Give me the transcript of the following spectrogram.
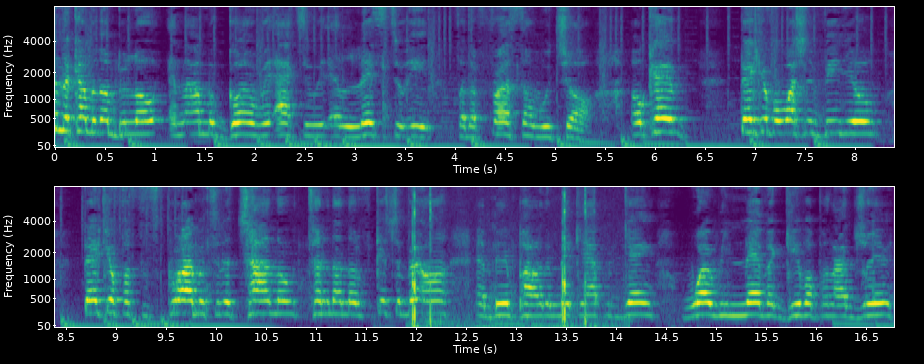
in the comment down below and I'm gonna go and react to it and listen to it for the first time with y'all. Okay? Thank you for watching the video. Thank you for subscribing to the channel, turning that notification bell on, and being part of the Make It Happen gang where we never give up on our dream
